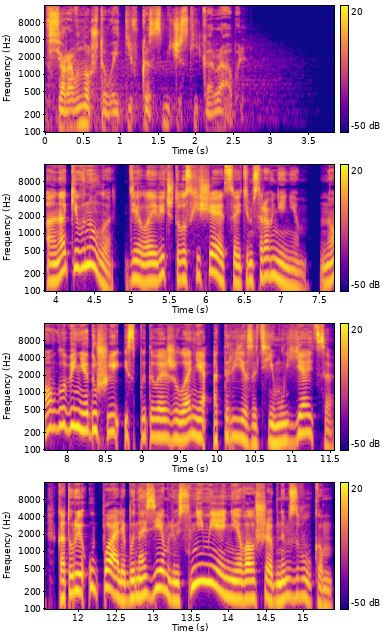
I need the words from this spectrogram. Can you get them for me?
Все равно, что войти в космический корабль». Она кивнула, делая вид, что восхищается этим сравнением, но в глубине души испытывая желание отрезать ему яйца, которые упали бы на землю с не менее волшебным звуком.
